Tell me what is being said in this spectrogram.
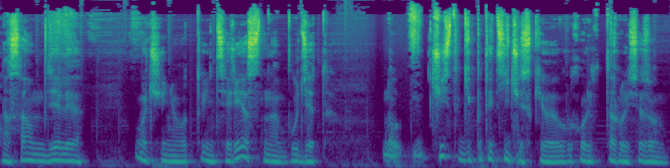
на самом деле очень вот интересно будет, ну, чисто гипотетически выходит второй сезон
